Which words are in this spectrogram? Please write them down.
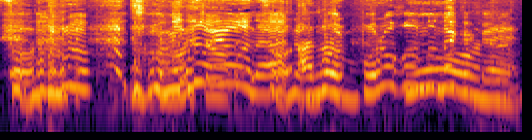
そうあねのゴミのようなあのボロ本の中から。ね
